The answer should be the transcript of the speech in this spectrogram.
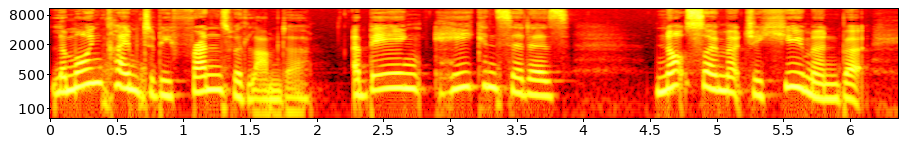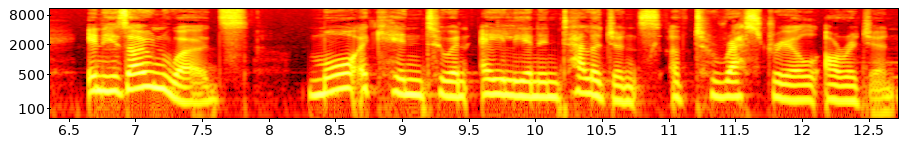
Lemoine claimed to be friends with LaMDA, a being he considers not so much a human, but in his own words, more akin to an alien intelligence of terrestrial origin.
